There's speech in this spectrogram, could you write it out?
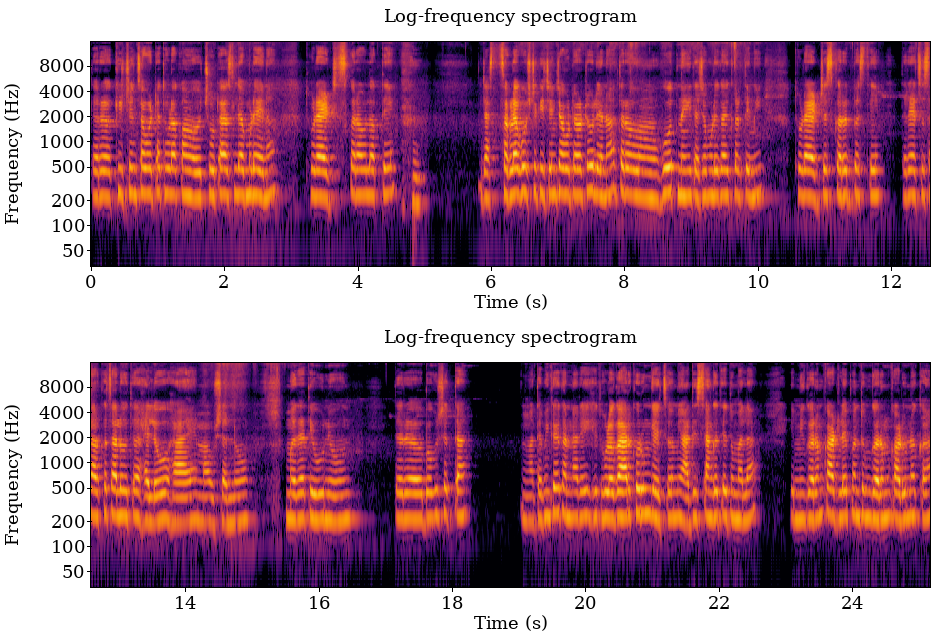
तर किचनचा वटा थोडा क छोटा असल्यामुळे आहे ना थोडा ॲडजस्ट करावं लागते. जास्त सगळ्या गोष्टी किचनच्या ओट्यावर ठेवल्या ना तर होत नाही. त्याच्यामुळे काय करते मी थोडं ॲडजस्ट करत बसते. तर याचं सारखं चालू होतं हॅलो हाय मावशांनो मधात येऊन येऊन. तर बघू शकता आता मी काय करणार आहे हे थोडं गार करून घ्यायचं. मी आधीच सांगत आहे तुम्हाला हे मी गरम काढलं आहे पण तुम्ही गरम काढू नका.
